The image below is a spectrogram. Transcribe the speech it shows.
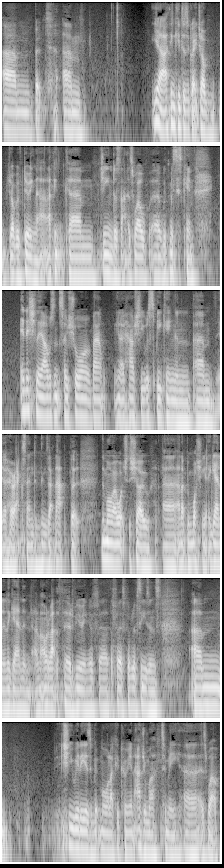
Um, but um, yeah, I think he does a great job job of doing that. And I think um, Jean does that as well uh, with Mrs. Kim. Initially, I wasn't so sure about you know how she was speaking and um, you know, her accent and things like that. But the more I watch the show, uh, and I've been watching it again and again, and I'm on about the third viewing of uh, the first couple of seasons. Um, she really is a bit more like a Korean Ajuma to me uh, as well.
